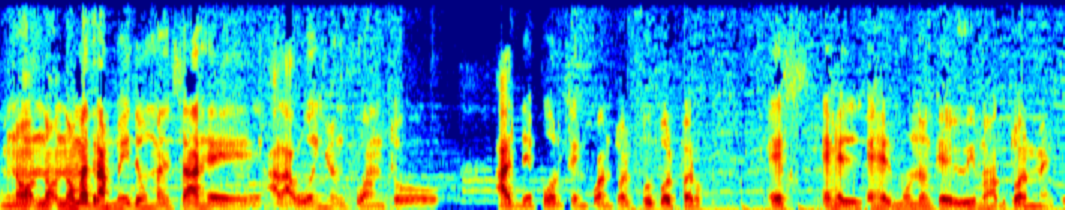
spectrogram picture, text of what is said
no, no, no me transmite un mensaje halagüeño en cuanto al deporte, en cuanto al fútbol, pero es, es, el, es el mundo en que vivimos actualmente.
